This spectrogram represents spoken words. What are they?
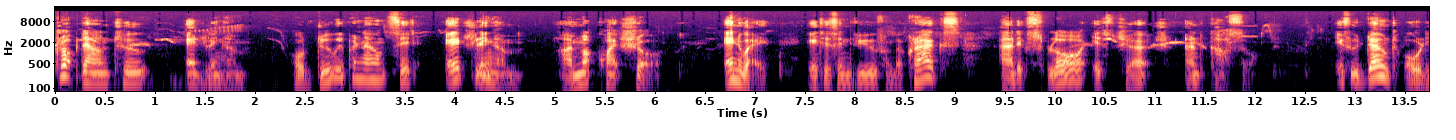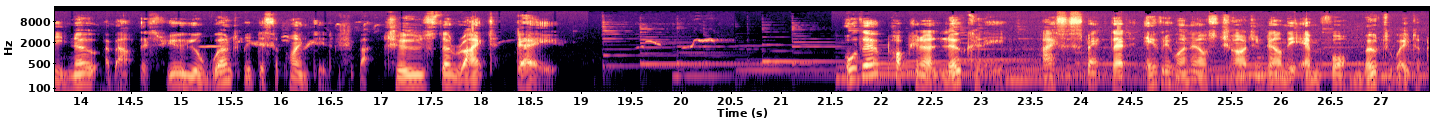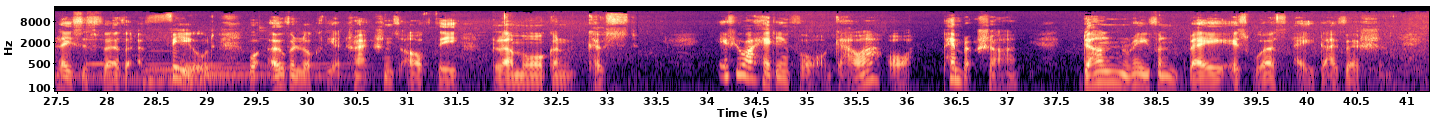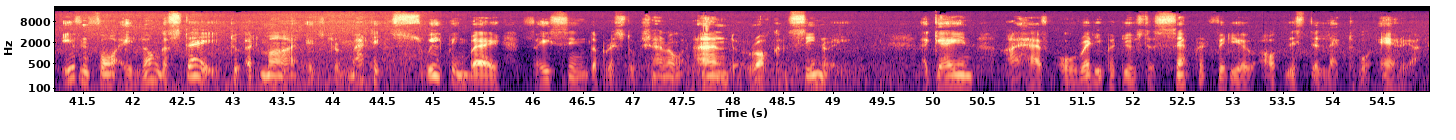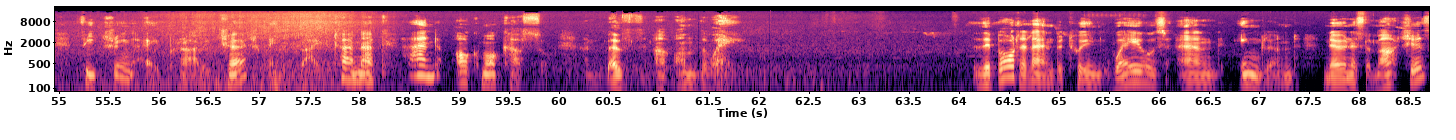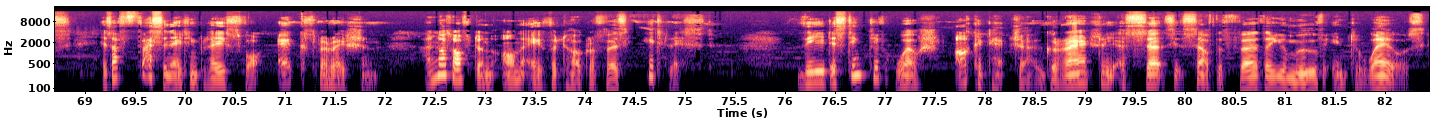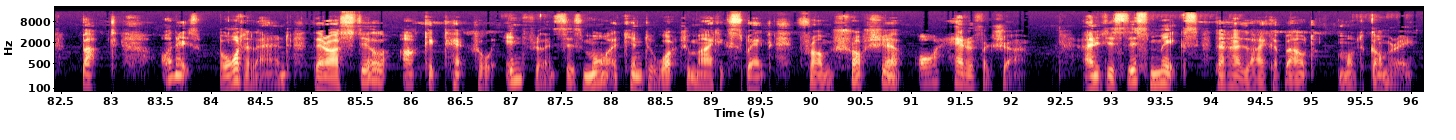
drop down to Edlingham. Or do we pronounce it Edlingham? I'm not quite sure. Anyway, it is in view from the crags and explore its church and castle. If you don't already know about this view, you won't be disappointed, but choose the right day. Although popular locally, I suspect that everyone else charging down the M4 motorway to places further afield will overlook the attractions of the Glamorgan coast. If you are heading for Gower or Pembrokeshire, Dunraven Bay is worth a diversion, even for a longer stay to admire its dramatic sweeping bay facing the Bristol Channel and rock scenery. Again, I have already produced a separate video of this delectable area, featuring a priory church painted by Turner and Ogmore Castle, and both are on the way. The borderland between Wales and England, known as the Marches, is a fascinating place for exploration, and not often on a photographer's hit list. The distinctive Welsh architecture gradually asserts itself the further you move into Wales, but on its borderland there are still architectural influences more akin to what you might expect from Shropshire or Herefordshire, and it is this mix that I like about Montgomery.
